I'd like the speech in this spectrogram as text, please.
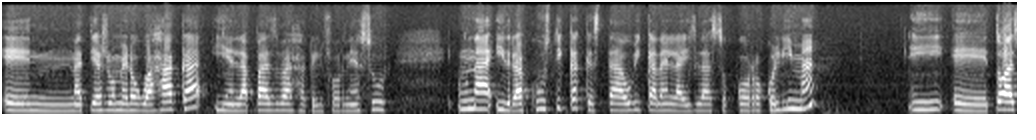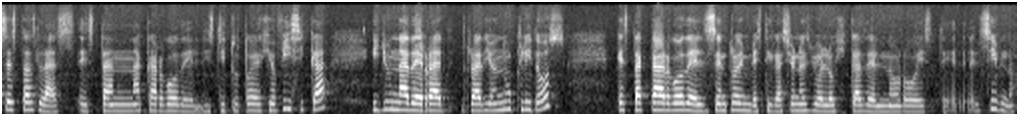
en Matías Romero, Oaxaca y en La Paz, Baja California Sur. Una hidroacústica que está ubicada en la isla Socorro, Colima, y eh, todas estas las están a cargo del Instituto de Geofísica y una de radionúclidos que está a cargo del Centro de Investigaciones Biológicas del Noroeste del CIBNOR.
